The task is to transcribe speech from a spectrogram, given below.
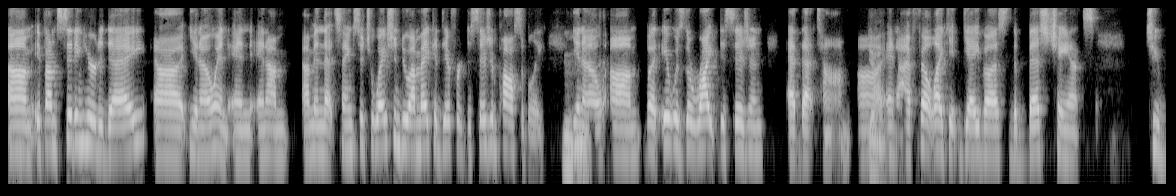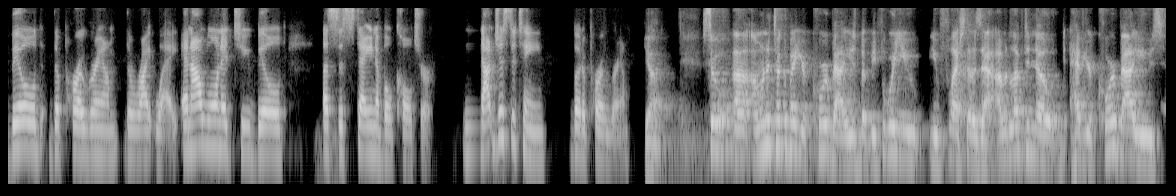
um, if I'm sitting here today, uh, you know, and and and I'm I'm in that same situation, do I make a different decision? Possibly, mm-hmm. you know, um, but it was the right decision at that time. Uh, yeah. And I felt like it gave us the best chance to build the program the right way. And I wanted to build a sustainable culture, not just a team, but a program. Yeah. So uh, I want to talk about your core values, but before you you flesh those out, I would love to know: Have your core values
